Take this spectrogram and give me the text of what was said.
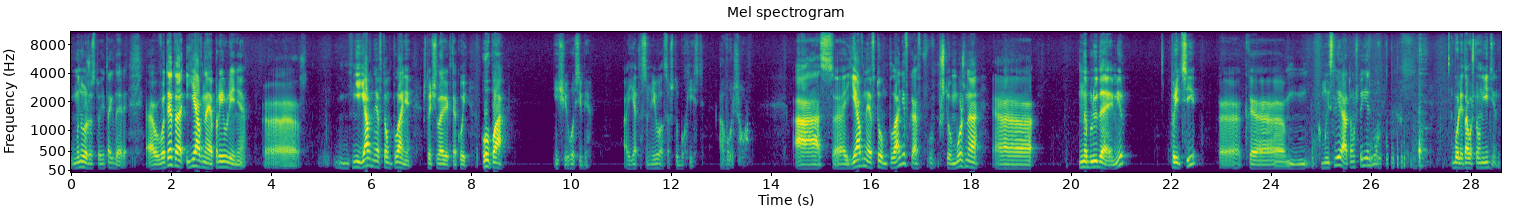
множество и так далее. Э, вот это явное проявление, неявное в том плане, что человек такой, опа, ничего себе, а я-то сомневался, что Бог есть. А вот же он. А явное в том плане, что можно, э, наблюдая мир, прийти э, к, к мысли о том, что есть Бог. Более того, что он един.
